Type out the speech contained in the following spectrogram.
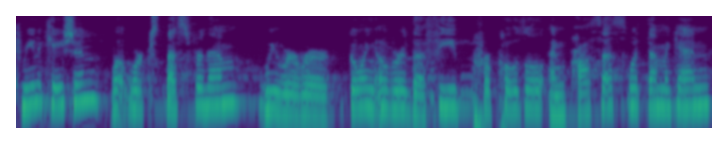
Communication, what works best for them. We were going over the fee proposal and process with them again,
